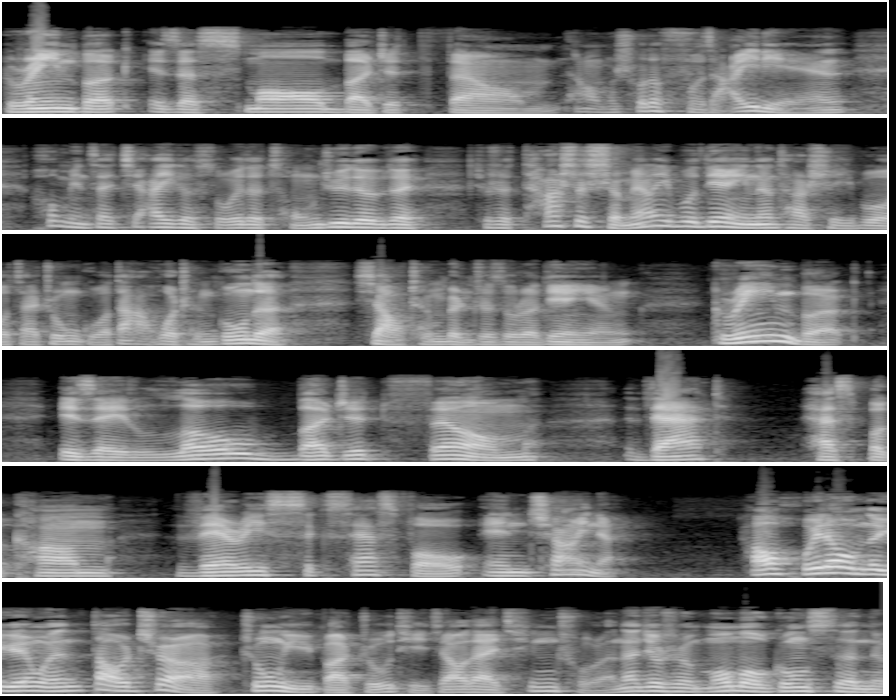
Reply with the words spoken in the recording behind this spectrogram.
Green Book is a small-budget film。那我们说的复杂一点，后面再加一个所谓的从句，对不对？就是它是什么样一部电影呢？它是一部在中国大获成功的小成本制作的电影。Green Book is a low-budget film that has become very successful in China。 好，回到我们的原文，到这儿终于把主体交代清楚了，那就是某某公司的哪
